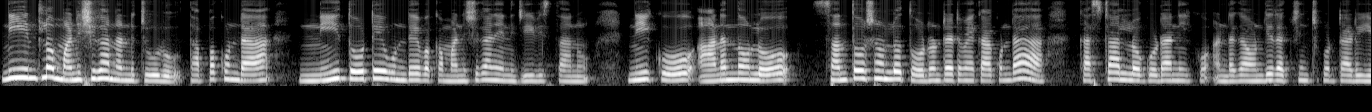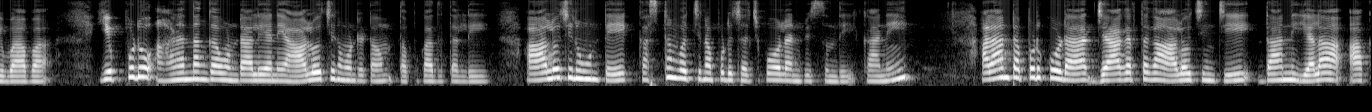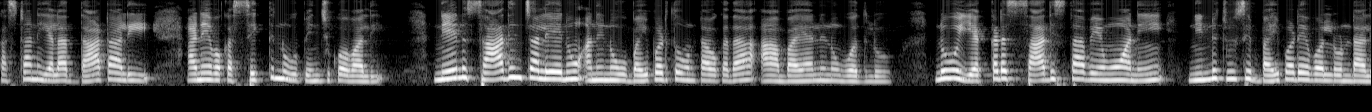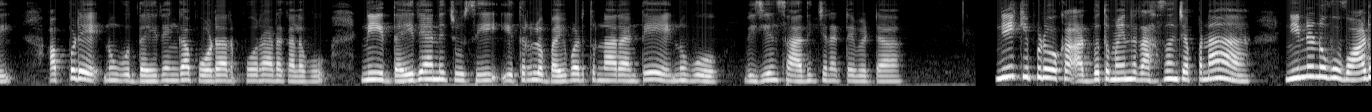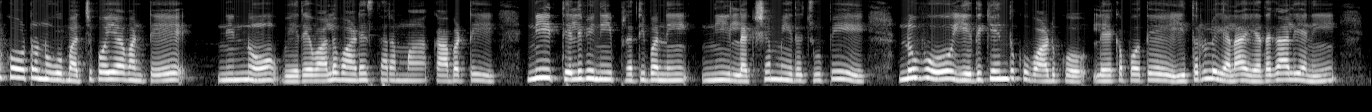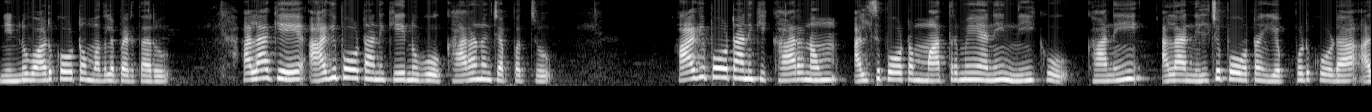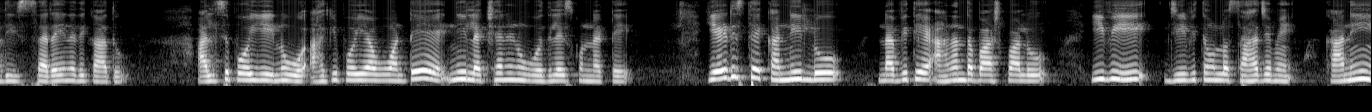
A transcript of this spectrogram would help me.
నీ ఇంట్లో మనిషిగా నన్ను చూడు. తప్పకుండా నీతోటే ఉండే ఒక మనిషిగా నేను జీవిస్తాను. నీకు ఆనందంలో సంతోషంలో తోడుండటమే కాకుండా కష్టాల్లో కూడా నీకు అండగా ఉండి రక్షించుకుంటాడు ఈ బాబా. ఎప్పుడు ఆనందంగా ఉండాలి అనే ఆలోచన ఉండటం తప్పు కాదు తల్లి. ఆలోచన ఉంటే కష్టం వచ్చినప్పుడు చచ్చిపోవాలనిపిస్తుంది. కానీ అలాంటప్పుడు కూడా జాగ్రత్తగా ఆలోచించి దాన్ని ఎలా ఆ కష్టాన్ని ఎలా దాటాలి అనే ఒక శక్తి నువ్వు పెంచుకోవాలి. నేను సాధించలేను అని నువ్వు భయపడుతూ ఉంటావు కదా ఆ భయాన్ని నువ్వు వదులు. నువ్వు ఎక్కడ సాధిస్తావేమో అని నిన్ను చూసి భయపడే వాళ్ళు ఉండాలి. అప్పుడే నువ్వు ధైర్యంగా పోరా పోరాడగలవు. నీ ధైర్యాన్ని చూసి ఇతరులు భయపడుతున్నారంటే నువ్వు విజయం సాధించినట్టే బిడ్డ. నీకిప్పుడు ఒక అద్భుతమైన రహస్యం చెప్పనా? నిన్ను నువ్వు వాడుకోవటం నువ్వు మర్చిపోయావంటే నిన్ను వేరే వాళ్ళు వాడేస్తారమ్మా. కాబట్టి నీ తెలివిని ప్రతిభని నీ లక్ష్యం మీద చూపి నువ్వు ఎదిగేందుకు వాడుకో. లేకపోతే ఇతరులు ఎలా ఎదగాలి అని నిన్ను వాడుకోవటం మొదలు పెడతారు అలాగే ఆగిపోవటానికి నువ్వు కారణం చెప్పచ్చు. ఆగిపోవటానికి కారణం అలసిపోవటం మాత్రమే అని నీకు కానీ అలా నిలిచిపోవటం ఎప్పుడు కూడా అది సరైనది కాదు. అలసిపోయి నువ్వు ఆగిపోయావు అంటే నీ లక్ష్యాన్ని నువ్వు వదిలేసుకున్నట్టే. ఏడిస్తే కన్నీళ్ళు నవ్వితే ఆనంద బాష్పాలు ఇవి జీవితంలో సహజమే. కానీ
